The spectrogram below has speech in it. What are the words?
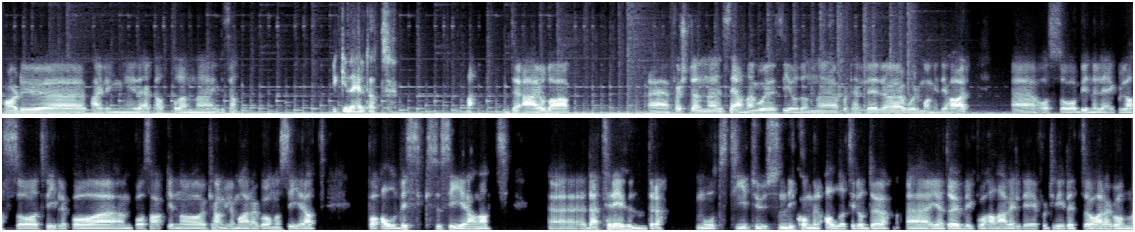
Har du uh, peiling i det hele tatt på den, Kristian? Ikke i det hele tatt. Nei. Det er jo da Eh, først en eh, scene hvor Theoden eh, forteller hvor mange de har. og så begynner Legolas å tvile på, på, saken og krangle med Aragon og sier at på alvisk så sier han at det er 300 mot 10 000. De kommer alle til å dø i et øyeblikk hvor han er veldig fortvilet. Og Aragon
